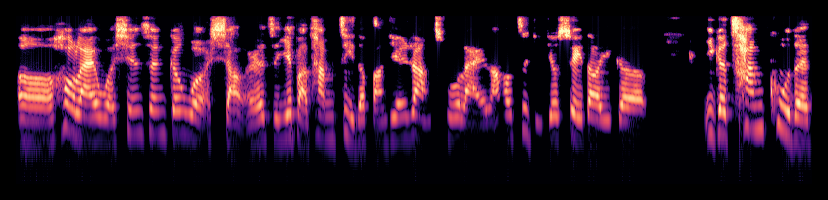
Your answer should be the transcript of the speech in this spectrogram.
呃，后来我先生跟我小儿子也把他们自己的房间让出来，然后自己就睡到一个一个仓库的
